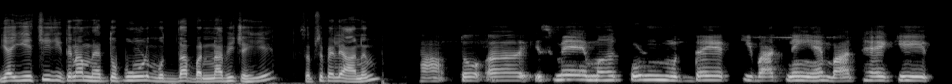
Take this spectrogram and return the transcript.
या ये चीज़ इतना महत्वपूर्ण मुद्दा बनना भी चाहिए? सबसे पहले आनंद। हाँ तो इसमें महत्वपूर्ण मुद्दे की बात नहीं है, बात है कि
